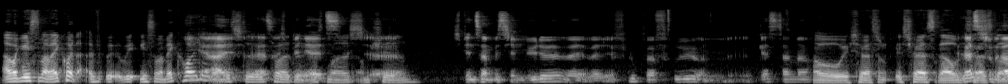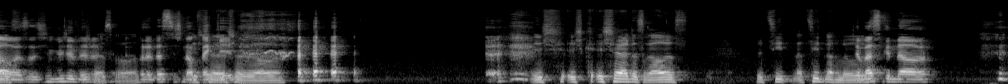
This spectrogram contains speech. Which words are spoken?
Aber gehst du mal weg heute? äh, Gehst du mal weg heute? Ja, oder ich- bist du jetzt also ich heute bin ja jetzt erstmal nicht, am äh, Chillen? Ich bin zwar ein bisschen müde, weil, weil der Flug war früh und äh, gestern noch. Oh, ich hör's schon, ich hör's raus. du ich hörst hör's schon raus, dass ich müde bin. hör's raus. Oder dass ich noch Ich hör weggehe. schon raus. ich, ich, ich höre das raus. Der zieht, er zieht noch los. Ja, was genau?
